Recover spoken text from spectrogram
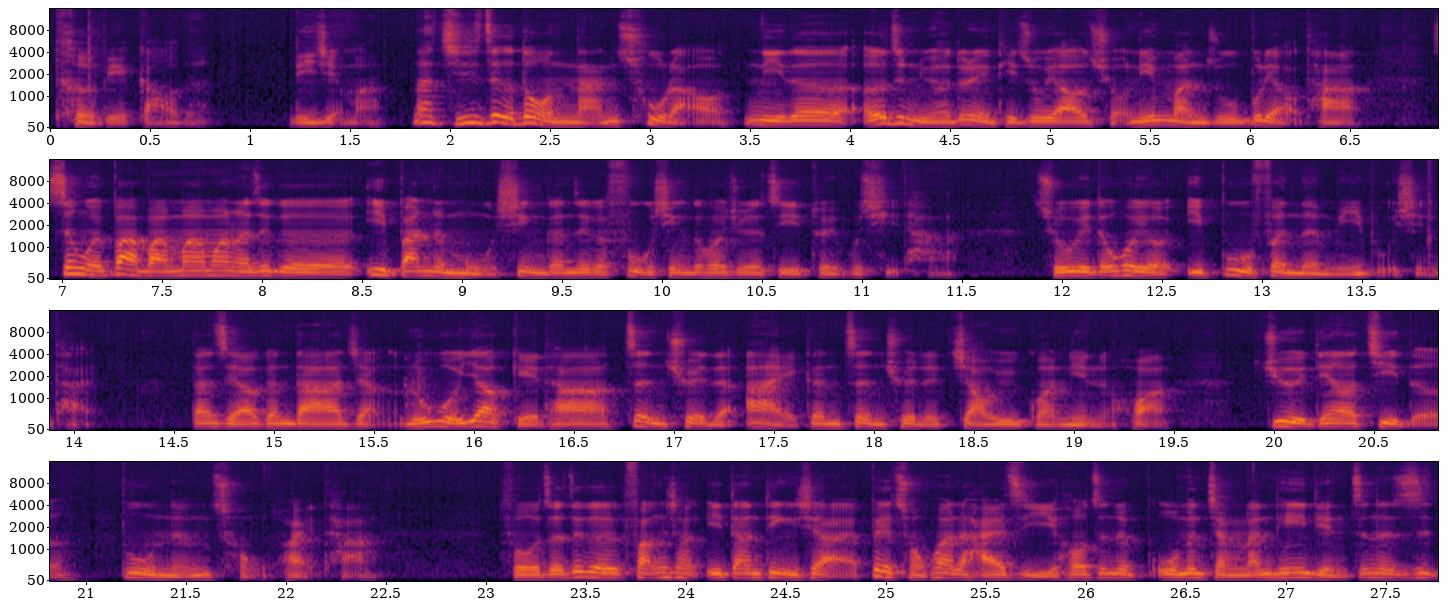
特别高的，理解吗？那其实这个都有难处了哦。你的儿子女儿对你提出要求，你满足不了他，身为爸爸妈妈的这个一般的母性跟这个父性都会觉得自己对不起他。所以都会有一部分的弥补心态，但是要跟大家讲，如果要给他正确的爱跟正确的教育观念的话，就一定要记得不能宠坏他，否则这个方向一旦定下来，被宠坏的孩子以后真的，我们讲难听一点，真的是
